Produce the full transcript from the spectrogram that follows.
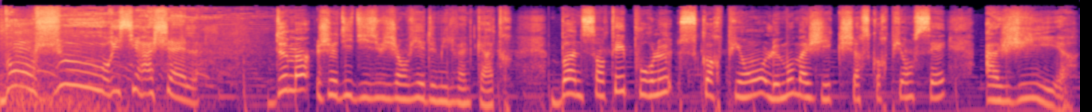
Bonjour, ici Rachel. Demain, jeudi 18 janvier 2024. Bonne santé pour le scorpion. Le mot magique, cher scorpion, c'est agir.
